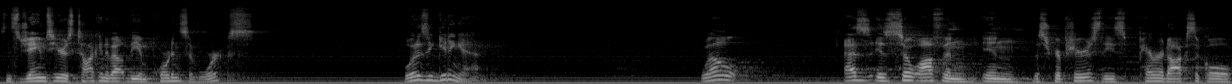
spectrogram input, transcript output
Since James here is talking about the importance of works? What is he getting at? Well, as is so often in the scriptures, these paradoxical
